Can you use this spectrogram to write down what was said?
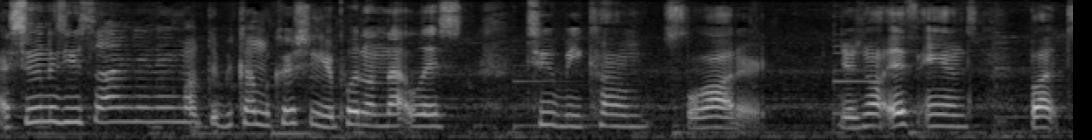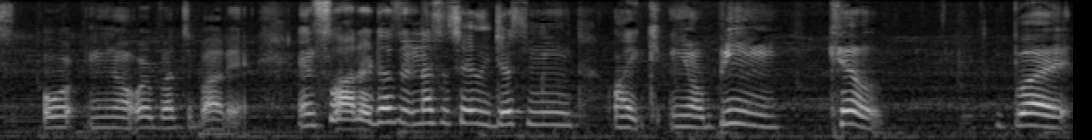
As soon as you sign your name up to become a Christian, you're put on that list to become slaughtered. There's no ifs, ands, buts, or you know, or buts about it. And slaughter doesn't necessarily just mean like you know being killed, but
